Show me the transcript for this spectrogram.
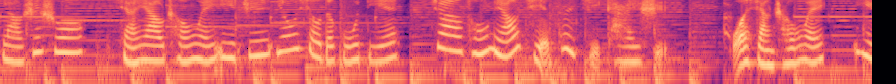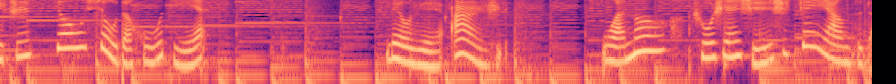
老师说。想要成为一只优秀的蝴蝶，就要从了解自己开始。我想成为一只优秀的蝴蝶。六月二日，我呢出生时是这样子的，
